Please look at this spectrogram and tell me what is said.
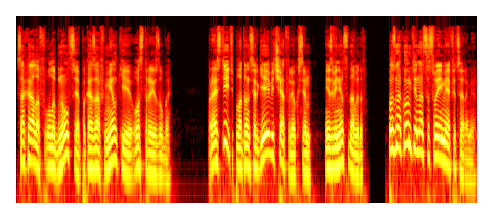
Сахалов улыбнулся, показав мелкие острые зубы. «Простите, Платон Сергеевич, отвлекся», — извинился Давыдов. «Познакомьте нас со своими офицерами».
